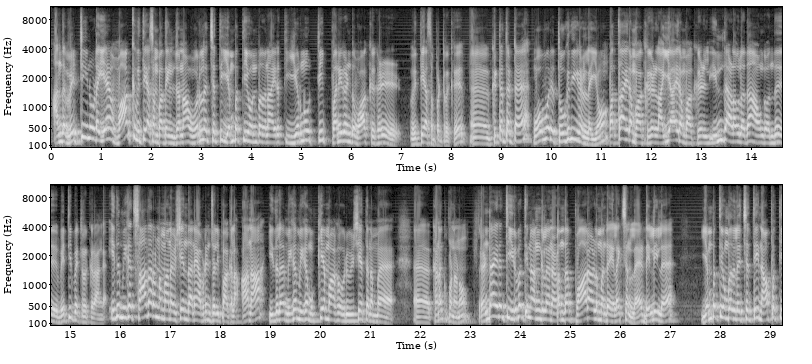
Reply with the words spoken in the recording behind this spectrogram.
அந்த வெற்றியினுடைய வாக்கு வித்தியாசம் பார்த்தீங்கன்னு சொன்னால் ஒரு லட்சத்தி எண்பத்தி ஒன்பதனாயிரத்தி இருநூற்றி பனிரெண்டு வாக்குகள் வித்தியாசப்பட்டிருக்கு. கிட்டத்தட்ட ஒவ்வொரு தொகுதிகள்லையும் பத்தாயிரம் வாக்குகள் ஐயாயிரம் வாக்குகள் இந்த அளவுல தான் அவங்க வந்து வெற்றி பெற்றிருக்கிறாங்க. இது மிக சாதாரணமான விஷயம் தானே அப்படின்னு சொல்லி பார்க்கலாம். ஆனா இதுல மிக மிக முக்கியமாக ஒரு விஷயத்தை நம்ம கணக்கு பண்ணணும். ரெண்டாயிரத்தி இருபத்தி நான்குல நடந்த பாராளுமன்ற எலெக்ஷன்ல டெல்லியில எண்பத்தி ஒன்பது லட்சத்தி நாற்பத்தி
